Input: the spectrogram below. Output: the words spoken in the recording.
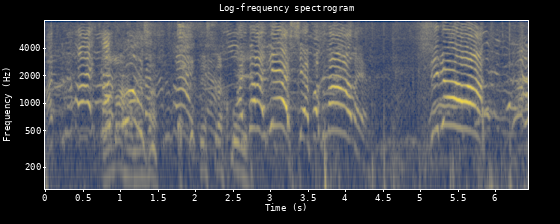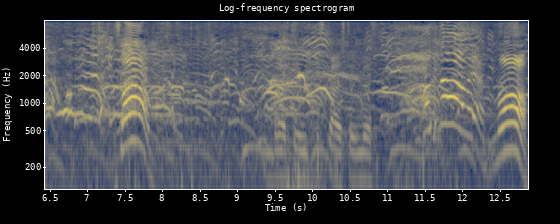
Открывайся, Помага, Артур, назад. открывайся! Ти страхуй. Отдай, резче, погнали! Вперед! Сам! Брат, ти відпускаєш той м'яч. Погнали! Но!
